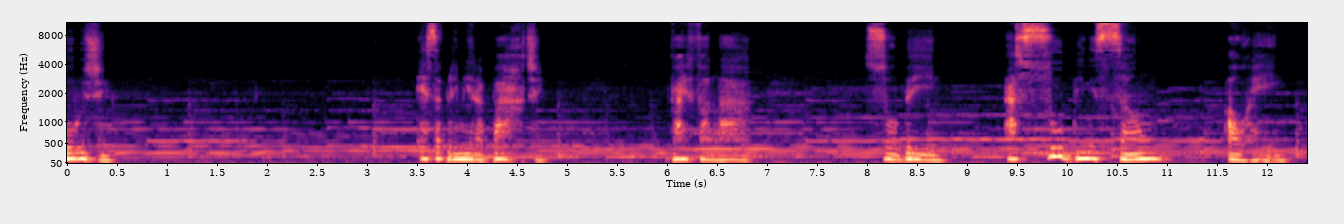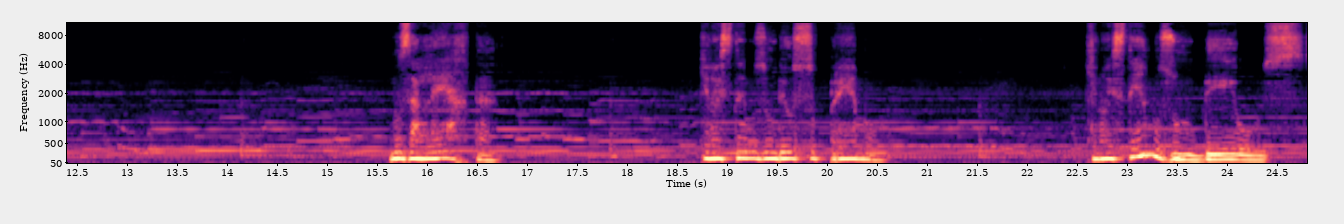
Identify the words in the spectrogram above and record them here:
Hoje, essa primeira parte vai falar sobre a submissão ao Rei. Nos alerta que nós temos um Deus supremo, que nós temos um Deus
